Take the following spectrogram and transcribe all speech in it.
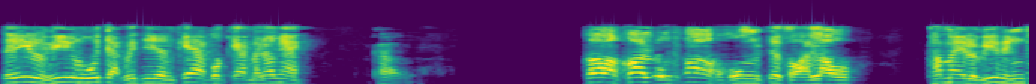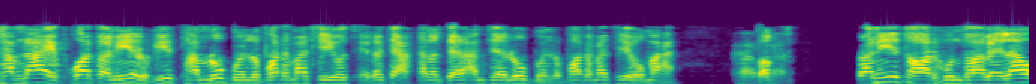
ทีนี้หลวงพี่รู้จักวิธีการแก้โปรแกรมมันแล้วไง ครับ ก็ก็หลวงพ่อคงจะสอนเราทำไมหลวงพี่ถึงทำได้ เพราะว่าตอนนี้หลวงพี่ทำรูปเหมือนหลวงพ่อธรรมชโยเสร็จแล้วจ้ะกำลังจะอัญเชิญรูปเหมือนหลวงพ่อธรรมชโยมาครับตอนตอนนี้ถอดหุ่นถอดอะไรแล้ว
